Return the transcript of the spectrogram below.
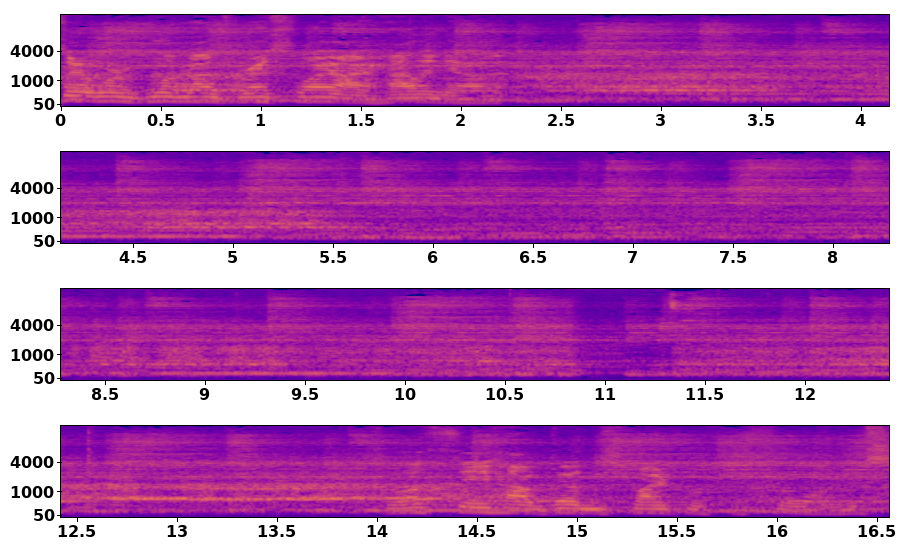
we're in Blue Mountains Raceway, I highly doubt it. So let's see how good this Viper performs.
